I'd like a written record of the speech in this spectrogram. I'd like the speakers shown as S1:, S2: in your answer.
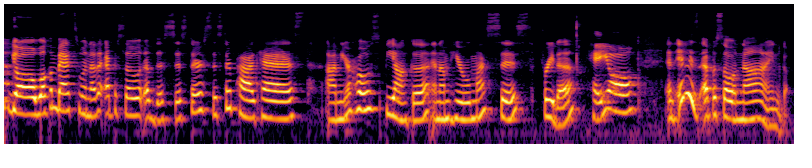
S1: up, y'all? Welcome back to another episode of the Sister Sister Podcast. I'm your host, Bianca, and I'm here with my sis, Frida.
S2: Hey y'all.
S1: And it is episode nine.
